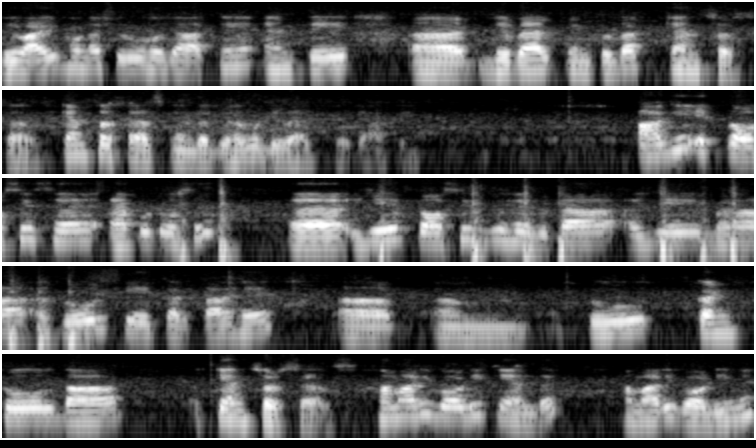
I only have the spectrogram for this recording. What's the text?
डिवाइड होना शुरू हो जाते हैं and they develop into the cancer cells cancer cells के अंदर जो है वो डिवेल्प हो जाते हैं। आगे एक प्रोसेस है एपोटोसिस ये प्रोसेस जो है बेटा ये बड़ा रोल प्ले करता है to control the cancer cells हमारी बॉडी के अंदर हमारी बॉडी में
